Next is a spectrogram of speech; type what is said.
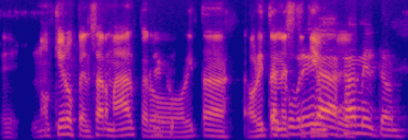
eh, no quiero pensar mal, pero de, ahorita, ahorita en este tiempo. a Hamilton.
